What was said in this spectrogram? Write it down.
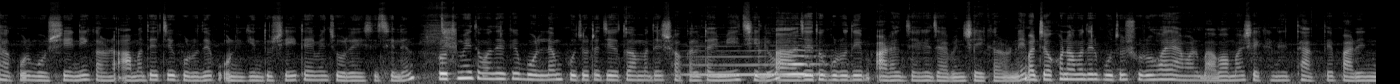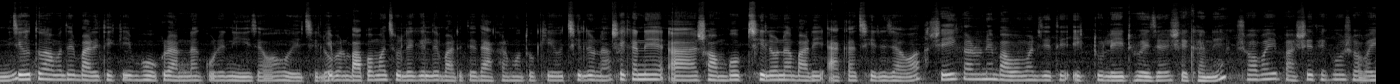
ঠাকুর বসিয়ে নিই, কারণ আমাদের যে গুরুদেব, উনি কিন্তু সেই টাইমে চলে এসেছিলেন। প্রথমেই তোমাদেরকে বললাম, পুজোটা যেহেতু আমাদের সকাল টাইমেই ছিল যেহেতু গুরুদেব আর এক জায়গায় যাবেন সেই কারণে। বাট যখন আমাদের পুজো শুরু হয়, আমার বাবা মা সেখানে থাকতে পারেননি। যেহেতু আমাদের বাড়ি থেকে ভোগ রান্না করে নিয়ে যাওয়া হয়েছিল। এবার বাবা মা চলে গেলে বাড়িতে দেখার মতো কেউ ছিল না। সেখানে সম্ভব ছিল না বাড়ি একা ছেড়ে যাওয়া। সেই কারণে বাবা মার যেতে একটু লেট হয়ে যায় সেখানে। সবাই পাশে থেকেও সবাই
